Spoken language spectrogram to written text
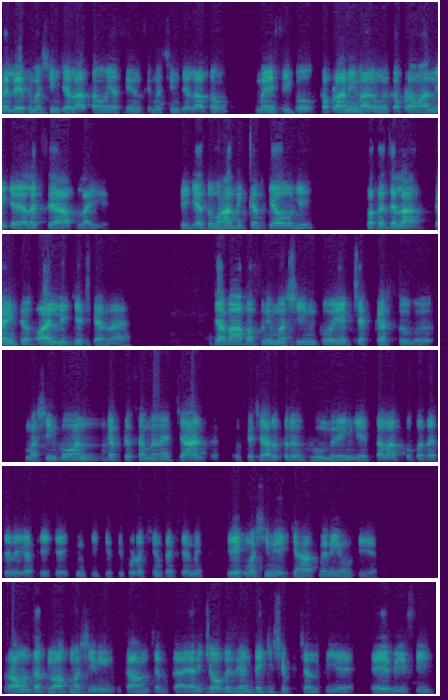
मैं लेथ मशीन चलाता हूँ या सीएनसी मशीन चलाता हूँ, मैं इसी को कपड़ा नहीं मारूँगा। कपड़ा मारने के लिए अलग से आप लाइए। ठीक है? तो वहाँ दिक्कत क्या होगी? पता चला कहीं से ऑयल लीकेज कर रहा है। जब आप अपनी मशीन को एक चक्कर मशीन को ऑन करते समय चार, उसके चारों तरफ़ घूम लेंगे, तब आपको पता चलेगा ठीक है, क्योंकि किसी प्रोडक्शन सेक्शन में एक मशीन एक के हाथ में नहीं होती है। राउंड द क्लॉक मशीनिंग काम चलता है, यानी 24 घंटे की शिफ्ट चलती है ए बी सी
